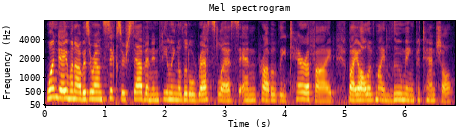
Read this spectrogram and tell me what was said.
One day when I was around six or seven and feeling a little restless and probably terrified by all of my looming potential,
